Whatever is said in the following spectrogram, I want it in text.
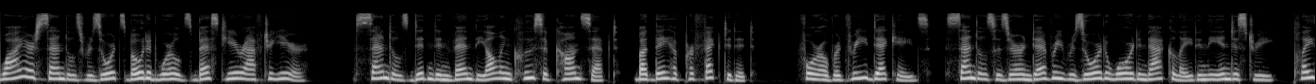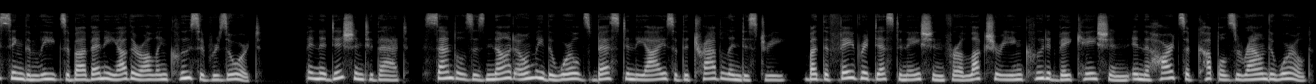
Why are Sandals resorts voted world's best year after year? Sandals didn't invent the all inclusive concept, but they have perfected it. For over three decades, Sandals has earned every resort award and accolade in the industry, placing them leagues above any other all inclusive resort. In addition to that, Sandals is not only the world's best in the eyes of the travel industry, but the favorite destination for a luxury included vacation in the hearts of couples around the world.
